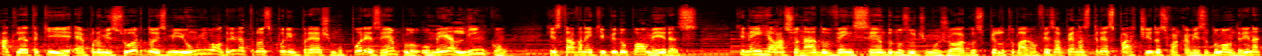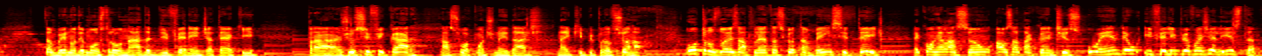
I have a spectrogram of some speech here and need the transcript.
Atleta que é promissor, 2001 e Londrina trouxe por empréstimo, por exemplo, o meia Lincoln, que estava na equipe do Palmeiras, que nem relacionado vem sendo nos últimos jogos pelo Tubarão. Fez apenas três partidas com a camisa do Londrina, também não demonstrou nada de diferente até aqui para justificar a sua continuidade na equipe profissional. Outros dois atletas que eu também citei é com relação aos atacantes Wendel e Felipe Evangelista.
